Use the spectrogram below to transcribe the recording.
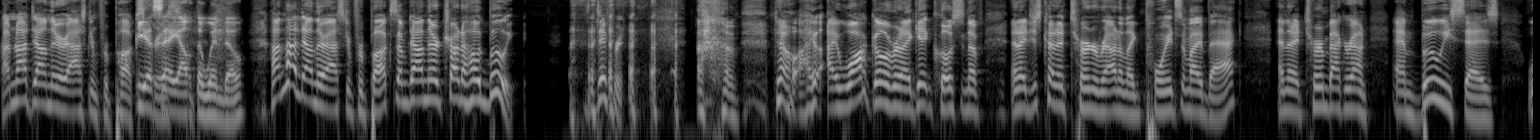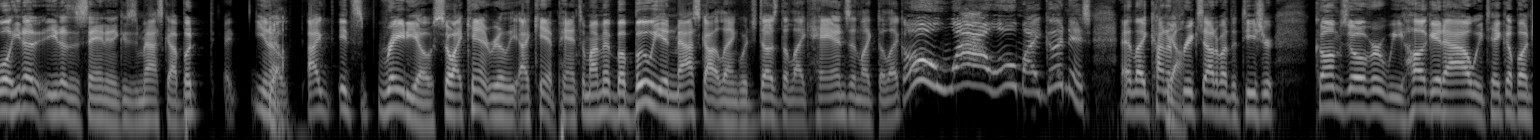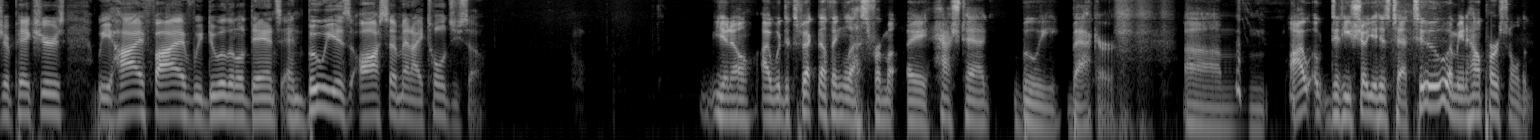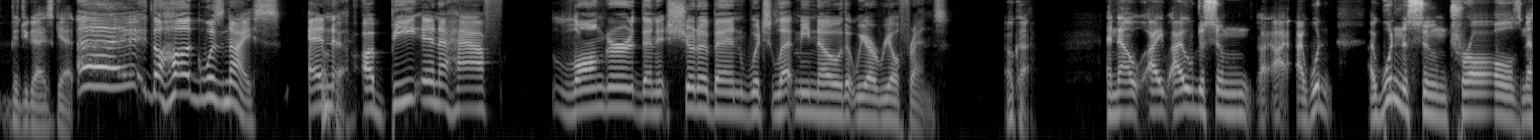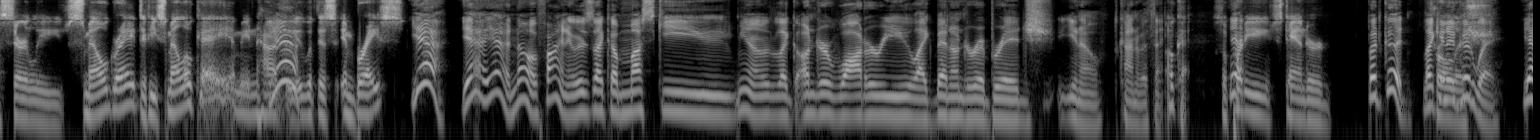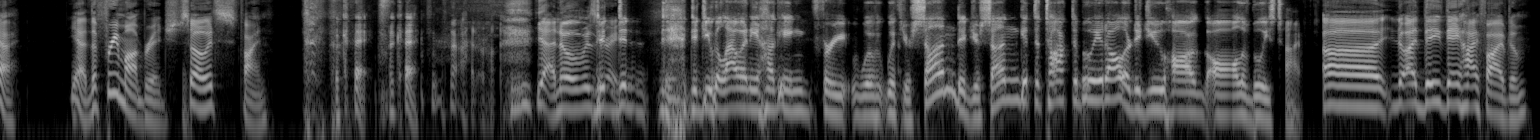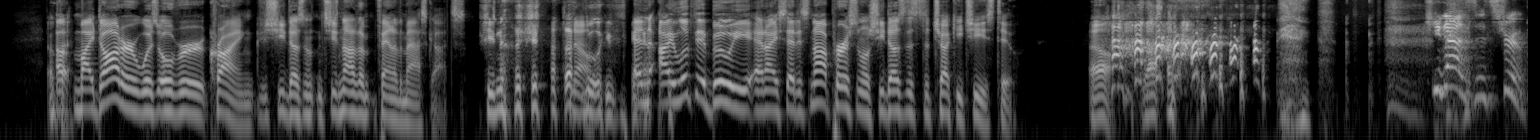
I'm not down there asking for pucks. PSA Chris. out the window. I'm not down there asking for pucks. I'm down there trying to hug Buoy. It's different. um, no, I, I walk over and I get close enough and I just kind of turn around and like points to my back. And then I turn back around and Buoy says, well, he, does, he doesn't say anything because he's a mascot, but uh, you know, I it's radio, so I can't really I can't pantomime it. But Buoy in mascot language does the like hands and like the like oh wow oh my goodness and like kind of Yeah. freaks out about the t-shirt. Comes over, we hug it out, we take a bunch of pictures, we high five, we do a little dance, and Buoy is awesome. And I told you so. You know, I would expect nothing less from a hashtag Buoy backer. Um, I did he show you his tattoo? I mean, how personal did you guys get? Uh, the hug was nice and Okay. a beat and a half longer than it should have been, which let me know that we are real friends. Okay. And now I, I would assume I, I wouldn't I wouldn't assume trolls necessarily smell great. Did he smell okay? I mean, how Yeah. with this embrace? Yeah, yeah, yeah. No, fine. It was like a musky, you know, like underwatery, like been under a bridge, you know, kind of a thing. Okay, so Yeah. pretty standard. But good, like in a good way. Yeah, yeah. The Fremont Bridge, so it's fine. Okay, okay. Yeah, no, it was did, great. did did you allow any hugging for with, with your son? Did your son get to talk to Buoy at all, or did you hog all of Buoy's time? uh, no, they they high fived him, Okay. Uh, my daughter was over crying. She doesn't. She's not a fan of the mascots. she's not. She's not a No. Buoy fan. And I looked at Buoy and I said, "It's not personal. She does this to Chuck E. Cheese too." oh, well, She does. It's true.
